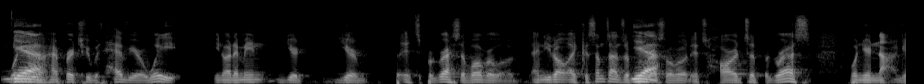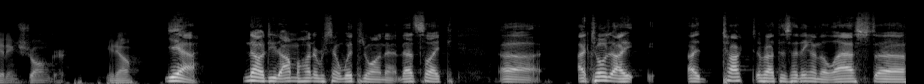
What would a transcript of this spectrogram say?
when you're doing hypertrophy with heavier weight, you know what I mean? You're you're it's progressive overload, and you don't like because sometimes with Yeah. progressive overload, it's hard to progress when you're not getting stronger. You know? yeah. No, dude, I'm 100 percent with you on that. That's like, uh, I told you, I I talked about this. I think on the last uh,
